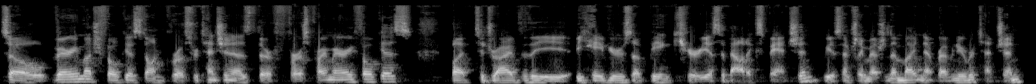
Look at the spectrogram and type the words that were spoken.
So, very much focused on gross retention as their first primary focus. But to drive the behaviors of being curious about expansion, we essentially measure them by net revenue retention.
